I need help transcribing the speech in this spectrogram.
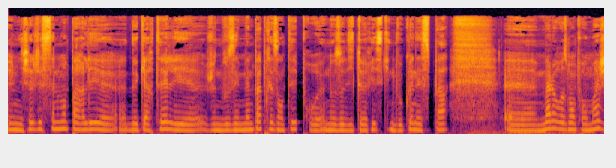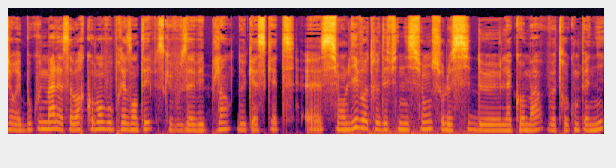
Euh, Michel, j'ai seulement parlé euh, de cartel et je ne vous ai même pas présenté pour nos auditoristes qui ne vous connaissent pas. Malheureusement pour moi, j'aurais beaucoup de mal à savoir comment vous présenter parce que vous avez plein de casquettes. Si on lit votre définition sur le site de la Coma, votre compagnie,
